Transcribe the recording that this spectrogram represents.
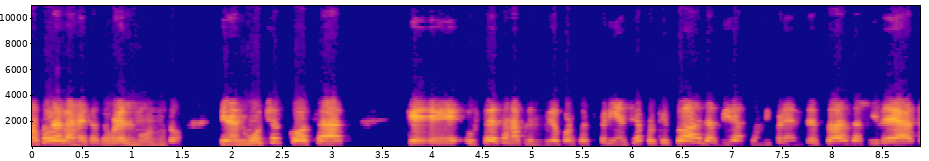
no sobre la mesa, sobre el mundo. Tienen muchas cosas que ustedes han aprendido por su experiencia, porque todas las vidas son diferentes, todas las ideas,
